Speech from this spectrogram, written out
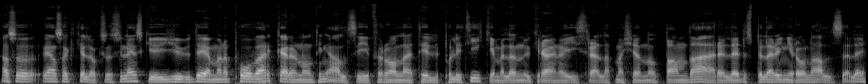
Alltså en sak till också, Zelenskyj är ju jude, man påverkar det någonting alls i förhållande till politiken mellan Ukraina och Israel? Att man känner något band där eller det spelar ingen roll alls eller?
